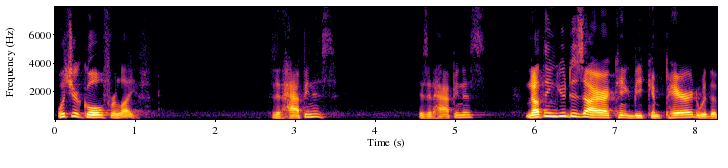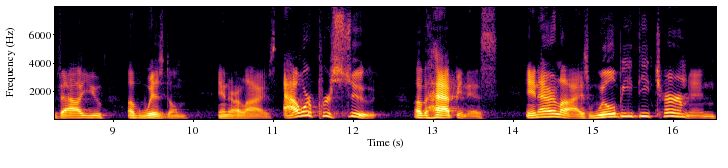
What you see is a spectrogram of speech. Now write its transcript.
What's your goal for life? Is it happiness? Is it happiness? Nothing you desire can be compared with the value of wisdom in our lives. Our pursuit of happiness in our lives will be determined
